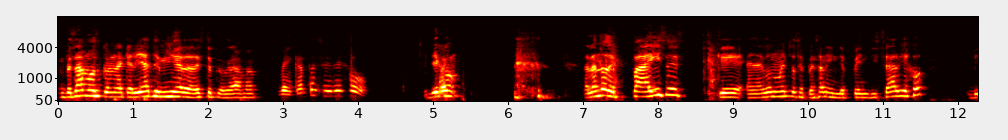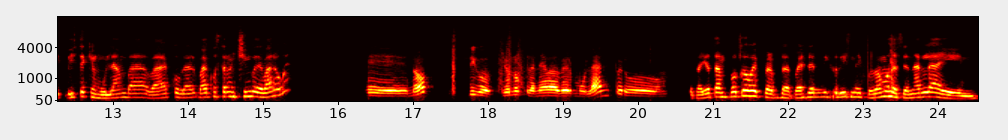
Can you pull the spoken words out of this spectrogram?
Empezamos con la calidad de mierda de este programa. Me encanta hacer eso. Viejo, hablando de países que en algún momento se pensaron independizar, viejo. ¿Viste que Mulan va, va a cobrar, va a costar un chingo de varo, güey? Eh, no, digo, yo no planeaba ver Mulan, pero... O sea, yo tampoco, güey, pero pues, al parecer dijo Disney, pues vamos a estrenarla en,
